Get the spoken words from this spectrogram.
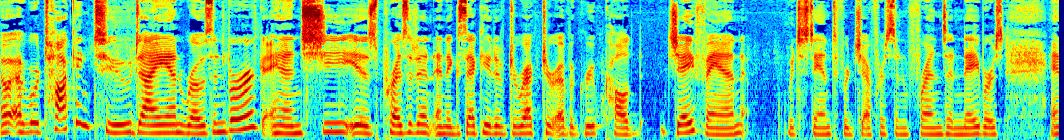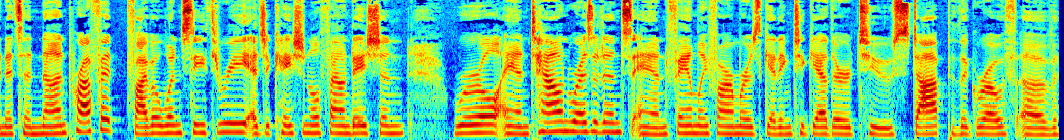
Sure. Uh, we're talking to Diane Rosenberg, and she is president and executive director of a group called JFAN, which stands for Jefferson Friends and Neighbors, and it's a nonprofit 501c3 educational foundation rural and town residents and family farmers getting together to stop the growth of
